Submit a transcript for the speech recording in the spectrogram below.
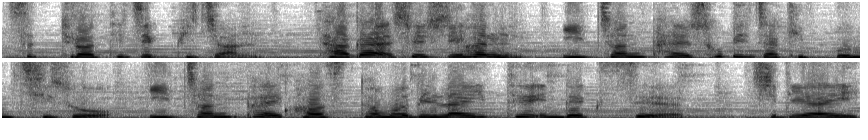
스트러티직 비전 4가 실시한 2008 소비자 기쁨 지수, 2008 커스터머 딜라이트 인덱스, CDI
